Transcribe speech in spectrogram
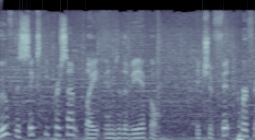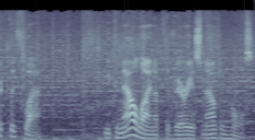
Move the 60% plate into the vehicle. It should fit perfectly flat. We can now line up the various mounting holes.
